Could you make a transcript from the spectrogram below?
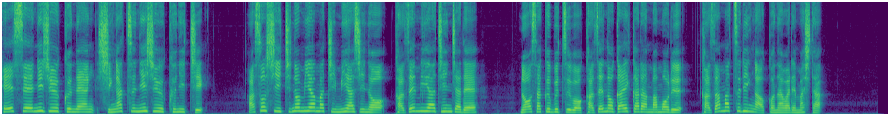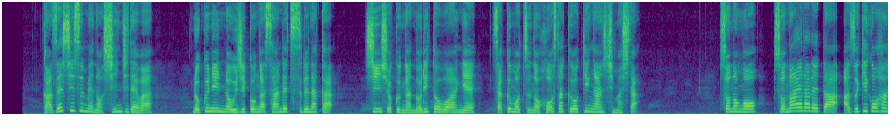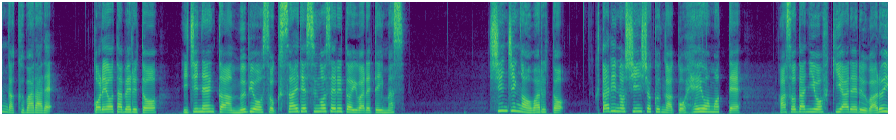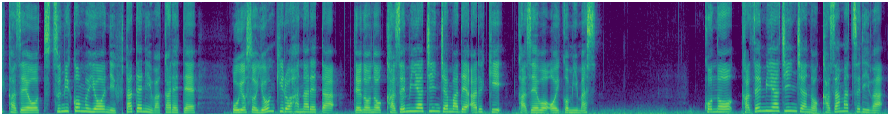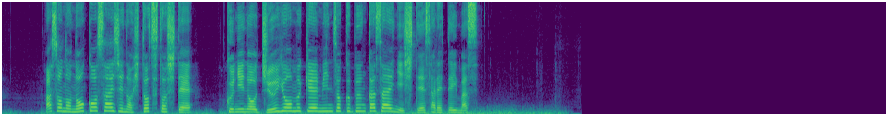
平成29年4月29日、阿蘇市一宮町宮地の風宮神社で、農作物を風の害から守る風祭りが行われました。風沈めの神事では、6人の氏子が参列する中、神職が祝詞を上げ、作物の豊作を祈願しました。その後、備えられた小豆ご飯が配られ、これを食べると、1年間無病息災で過ごせると言われています。神事が終わると、二人の神職が御幣を持って、阿蘇谷を吹き荒れる悪い風を包み込むように二手に分かれて、およそ4キロ離れた手野の風宮神社まで歩き、風を追い込みます。この風宮神社の風祭りは、阿蘇の農耕祭事の一つとして、国の重要無形民族文化財に指定されています。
